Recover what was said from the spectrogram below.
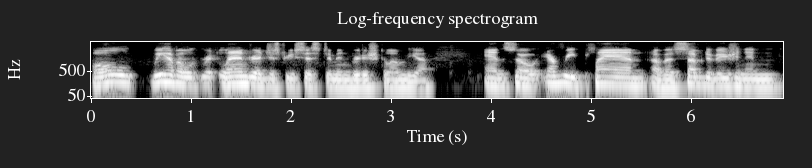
all we have a land registry system in British Columbia. And so every plan of a subdivision in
